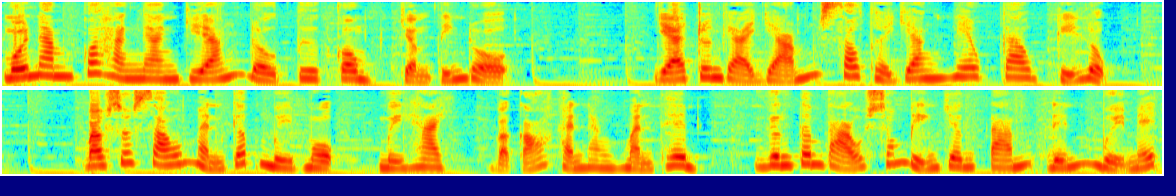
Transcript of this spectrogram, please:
Mỗi năm có hàng ngàn dự án đầu tư công chậm tiến độ. Giá trứng gà giảm sau thời gian neo cao kỷ lục. Bão số 6 mạnh cấp 11, 12 và có khả năng mạnh thêm, gần tâm bão sóng biển dân 8 đến 10 mét.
